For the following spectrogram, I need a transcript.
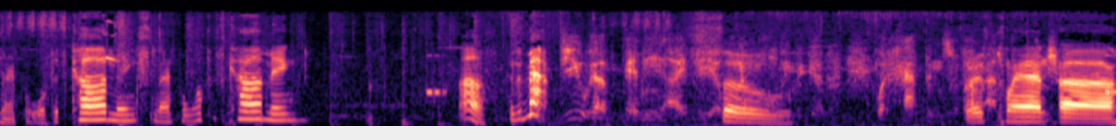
Sniper Wolf is coming. Sniper Wolf is coming. Oh, there's a map. Do you have any idea So- what I'm holding together? What happens without First plant, attention? uh,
